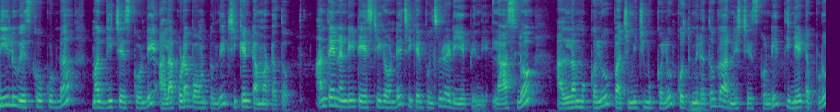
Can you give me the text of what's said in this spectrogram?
నీళ్ళు వేసుకోకుండా మగ్గిచ్చేసుకోండి అలా కూడా బాగుంటుంది చికెన్ టమాటాతో. అంతేనండి టేస్టీగా ఉండే చికెన్ పులుసు రెడీ అయిపోయింది. లాస్ట్లో అల్లం ముక్కలు పచ్చిమిర్చి ముక్కలు కొత్తిమీరతో గార్నిష్ చేసుకోండి. తినేటప్పుడు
